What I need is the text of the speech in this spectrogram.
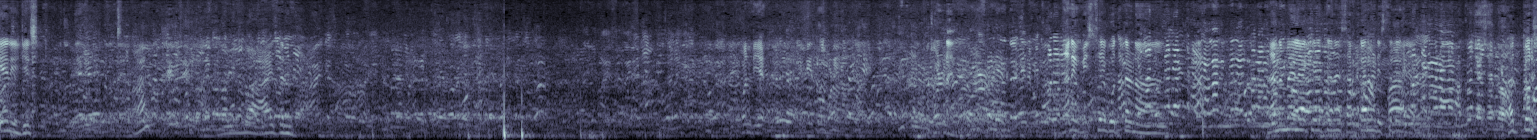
ಏನು ಜಸ್ಟ್ ಆಯ್ತಲ್ಲ ಒಂದು ನನಗೆ ವಿಷಯ ಗೊತ್ತಣ್ಣ. ನನ್ನ ಮೇಲೆ ಯಾಕೆ ಹೇಳ್ತಾನೆ? ಸರ್ಕಾರ ನಡೆಸ್ತಿದೆ ಹತ್ತು ವರ್ಷ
